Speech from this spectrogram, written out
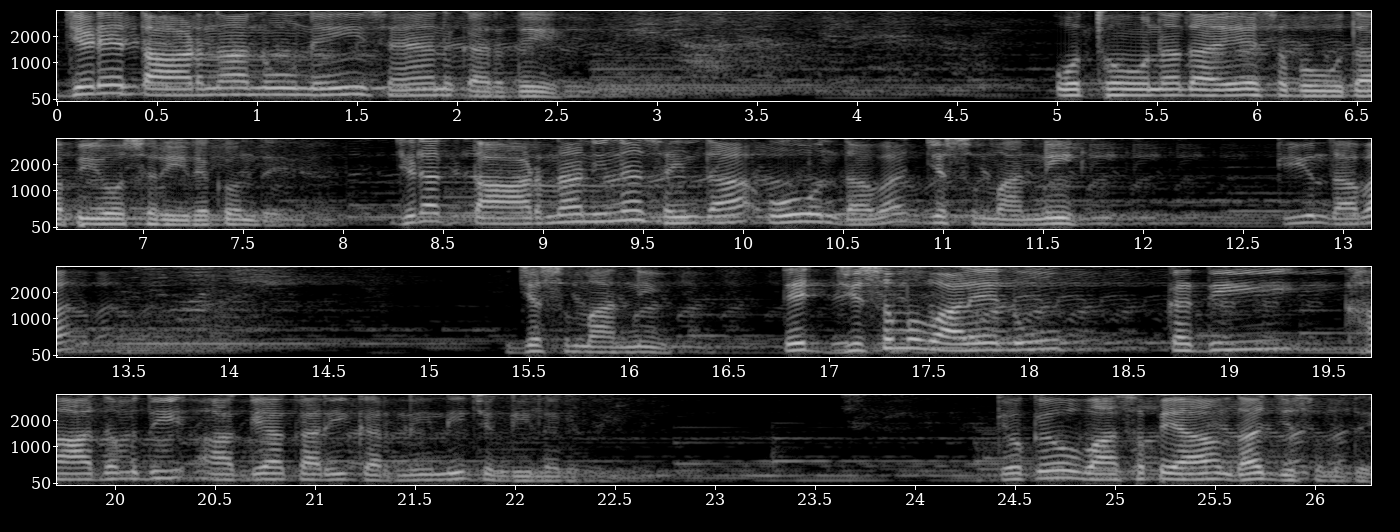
ਜਿਹੜੇ ਤਾੜਨਾ ਨੂੰ ਨਹੀਂ ਸਹਿਨ ਕਰਦੇ ਉਥੋਂ ਉਹਨਾਂ ਦਾ ਇਹ ਸਬੂਤ ਆ ਵੀ ਉਹ ਸਰੀਰਕ ਹੁੰਦੇ ਜਿਹੜਾ ਤਾੜਨਾ ਨਹੀਂ ਨਾ ਸਹਿੰਦਾ, ਉਹ ਹੁੰਦਾ ਵਾ ਜਿਸਮਾਨੀ। ਕੀ ਹੁੰਦਾ ਵਾ? ਜਿਸਮਾਨੀ। ਤੇ ਜਿਸਮ ਵਾਲੇ ਨੂੰ ਕਦੀ ਖਾਦਮ ਦੀ ਆਗਿਆਕਾਰੀ ਕਰਨੀ ਨਹੀਂ ਚੰਗੀ ਲੱਗਦੀ। ਕਿਉਂਕਿ ਉਹ ਵਸ ਪਿਆ ਹੁੰਦਾ ਜਿਸਮ ਦੇ।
